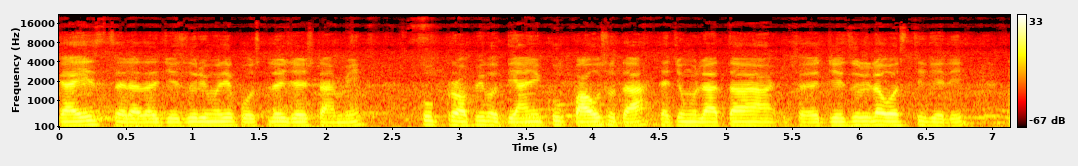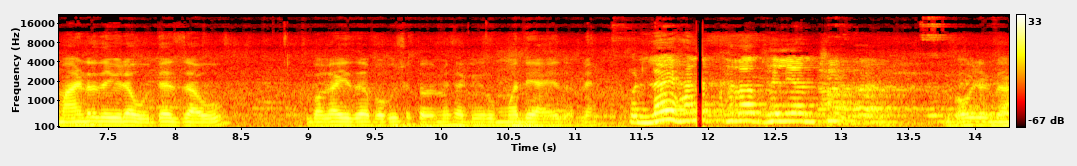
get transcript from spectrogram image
गाईज तर आता जेजुरीमध्ये पोचलोय जस्ट आम्ही. खूप ट्रॉफिक होती आणि खूप पाऊस होता. त्याच्यामुळे आता जेजुरीला वस्ती केली. मांढरदेवीला उद्याच जाऊ. बघा इथं बघू शकता तुम्ही सगळे रूममध्ये आहेत आपले. पण लय हालत खराब झाली आमची. बघू शकता.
